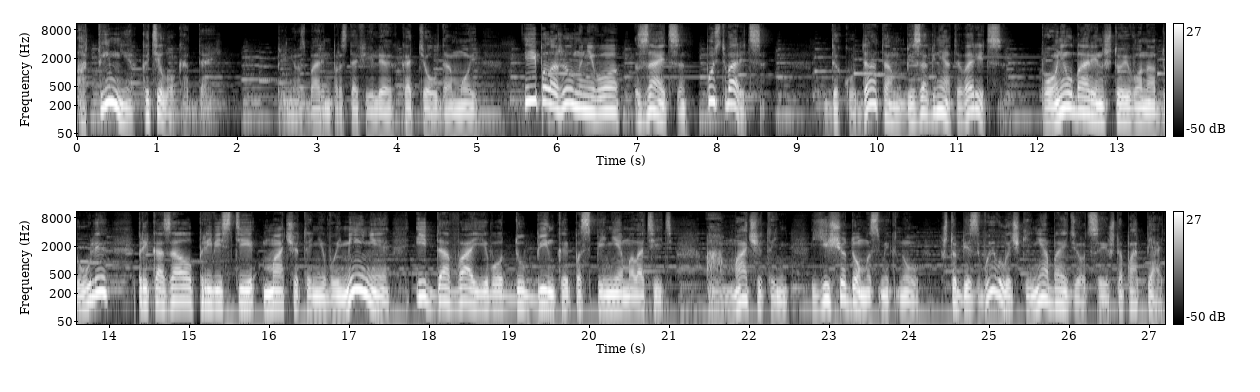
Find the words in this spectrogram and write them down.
а ты мне котелок отдай. Принес барин простофиля котел домой и положил на него зайца, пусть варится. Да куда там без огня-то вариться? Понял барин, что его надули, приказал привести мачетыни в имение и давай его дубинкой по спине молотить. А мачетынь еще дома смекнул – что без выволочки не обойдется, и чтоб опять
